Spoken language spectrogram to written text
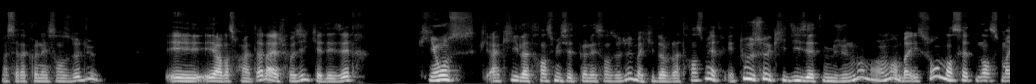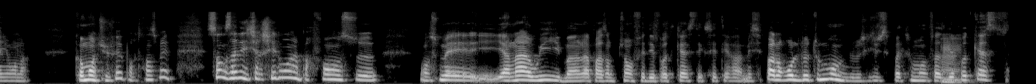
bah, c'est la connaissance de Dieu. Et, et Allah a choisi qu'il y a des êtres qui ont, à qui il a transmis cette connaissance de Dieu, bah, qui doivent la transmettre. Et tous ceux qui disent être musulmans, normalement, bah, ils sont dans, cette, dans ce maillon-là. Comment tu fais pour transmettre? Sans aller chercher loin. Parfois, on se, on se met, il y en a, oui, ben là, par exemple, tu vois, on fait des podcasts, etc. Mais c'est pas le rôle de tout le monde. Parce que c'est pas que tout le monde fasse des podcasts.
